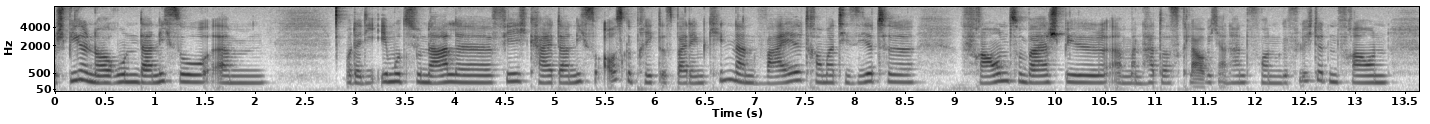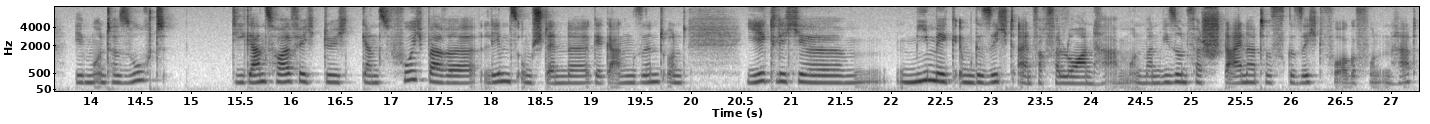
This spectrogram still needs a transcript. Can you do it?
Spiegelneuronen da nicht so ähm, oder die emotionale Fähigkeit da nicht so ausgeprägt ist bei den Kindern, weil traumatisierte Frauen zum Beispiel, man hat das, glaube ich, anhand von geflüchteten Frauen eben untersucht, die ganz häufig durch ganz furchtbare Lebensumstände gegangen sind und jegliche Mimik im Gesicht einfach verloren haben und man wie so ein versteinertes Gesicht vorgefunden hat.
